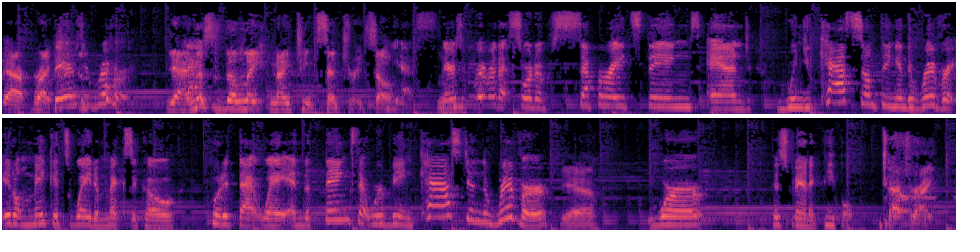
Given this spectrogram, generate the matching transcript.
yeah, right. There's a river. Yeah, and this is the late 19th century. So Yes, there's a river that sort of separates things, and when you cast something in the river, it'll make its way to Mexico put it that way. And the things that were being cast in the river Yeah, were Hispanic people. that's right.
